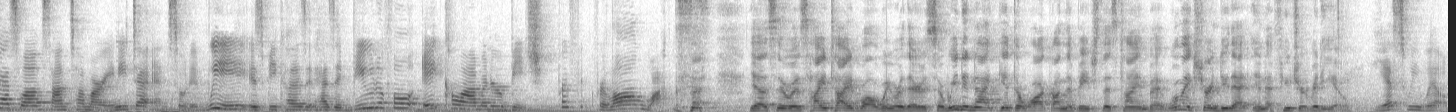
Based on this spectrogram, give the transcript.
Reason love Santa Marianita, and so did we, is because it has a beautiful 8 kilometer beach, perfect for long walks. yes, it was high tide while we were there, so we did not get to walk on the beach this time, but we'll make sure and do that in a future video. Yes, we will.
